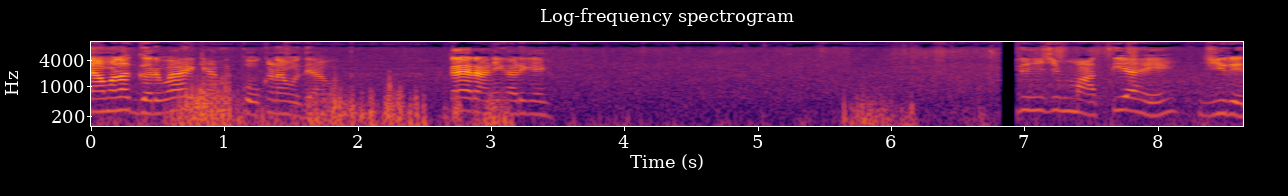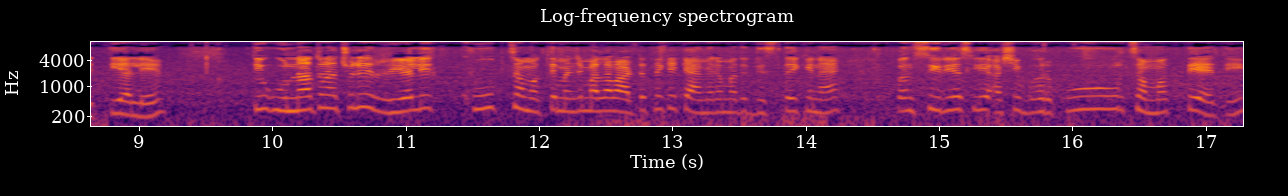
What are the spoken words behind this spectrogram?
आम्हाला गर्व आहे की आम्ही कोकणामध्ये आहोत. काय राणी घाडगे ही जी माती आहे जी रेती आले ती उन्हातून ॲक्च्युली रिअली खूप चमकते. म्हणजे मला वाटत नाही की कॅमेऱ्यामध्ये दिसते की नाही पण सिरियसली अशी भरपूर चमकते आहे ती.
